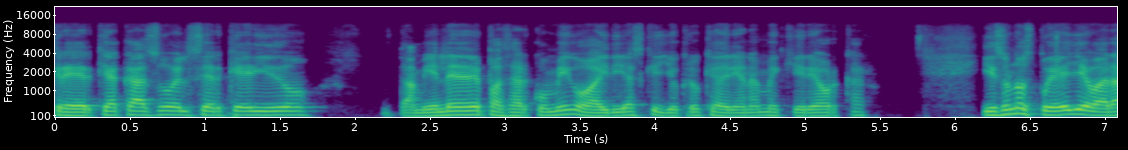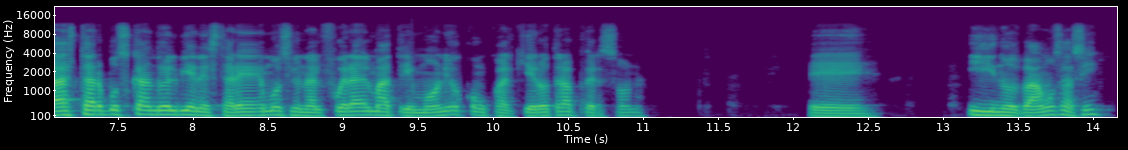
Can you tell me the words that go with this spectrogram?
creer que acaso el ser querido también le debe pasar conmigo. Hay días que yo creo que Adriana me quiere ahorcar. Y eso nos puede llevar a estar buscando el bienestar emocional fuera del matrimonio con cualquier otra persona. Eh, y nos vamos así.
